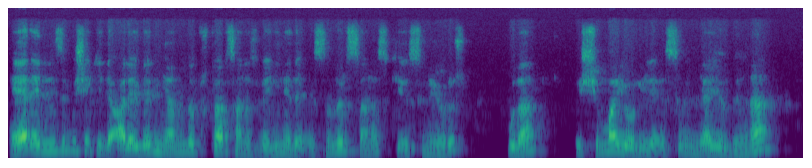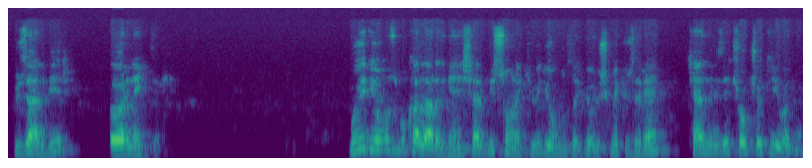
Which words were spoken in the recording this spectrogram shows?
Eğer elinizi bu şekilde alevlerin yanında tutarsanız ve yine de ısınırsanız ki ısınıyoruz, bu da ışınma yoluyla ısının yayıldığına güzel bir örnektir. Bu videomuz bu kadardı gençler. Bir sonraki videomuzda görüşmek üzere. Kendinize çok çok iyi bakın.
